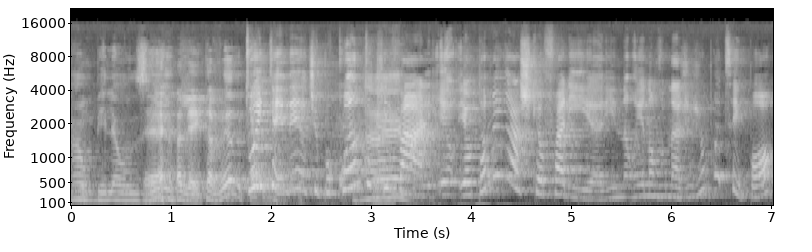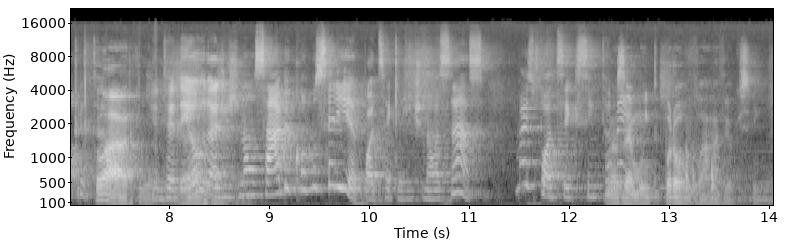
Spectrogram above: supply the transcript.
Ah, um bilhãozinho. É, olha aí, tá vendo? Tu cara? entendeu? Tipo, quanto Ah, que é. vale? Eu, eu também acho que eu faria. E, não, e não, a gente não pode ser hipócrita. Claro. Entendeu? A gente não sabe como seria. Pode ser que a gente não assinasse. Mas pode ser que sim também. Mas é muito provável que sim, né?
